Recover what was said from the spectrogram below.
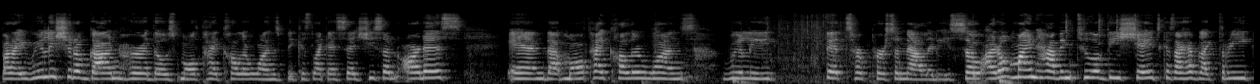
But I really should have gotten her those multicolor ones because like I said she's an artist and that multicolor ones really fits her personality. So I don't mind having two of these shades because I have like three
